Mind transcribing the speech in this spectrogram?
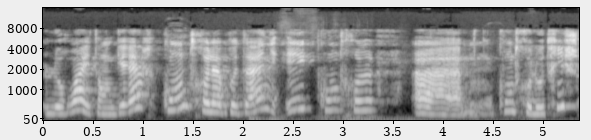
le roi est en guerre contre la Bretagne et contre, euh, contre l'Autriche.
